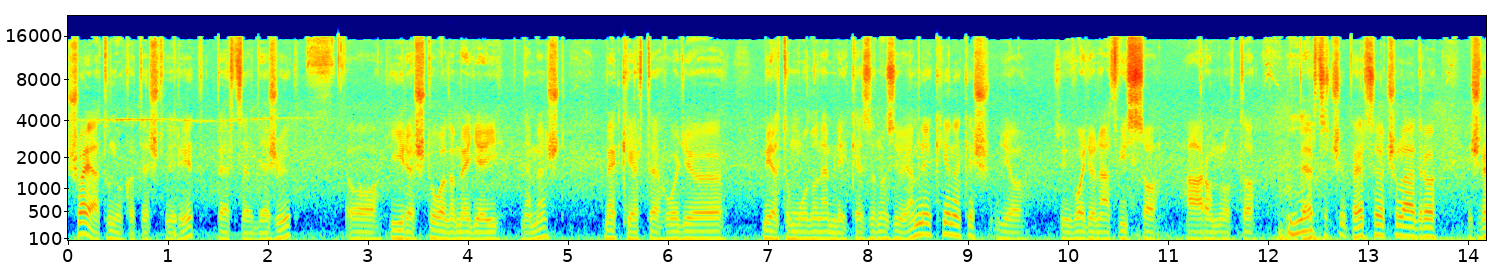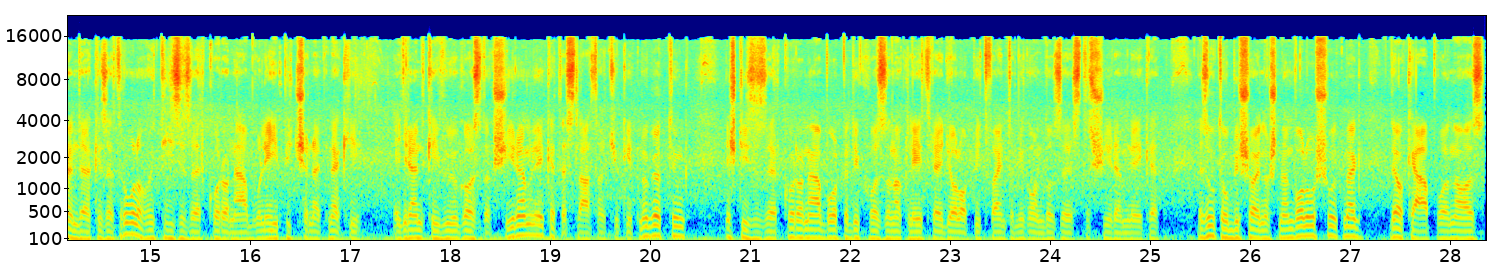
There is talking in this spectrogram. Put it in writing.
saját unokatestvérét, Percel Dezsőt, a híres Tolna megyei nemest megkérte, hogy méltó módon emlékezzen az ő emlékének, és ugye az ő vagyonát vissza háromlott a uh-huh. Percel családra, és rendelkezett róla, hogy tízezer koronából építsenek neki egy rendkívül gazdag síremléket, ezt láthatjuk itt mögöttünk, és tízezer koronából pedig hozzanak létre egy alapítványt, ami gondozza ezt a síremléket. Ez utóbbi sajnos nem valósult meg, de a kápolna az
